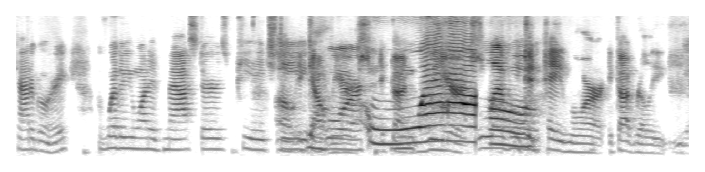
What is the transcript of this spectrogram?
category of whether you wanted masters, PhD, Oh, it got or weird. It got Wow. weird. Level. You could pay more. It got really yeah.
